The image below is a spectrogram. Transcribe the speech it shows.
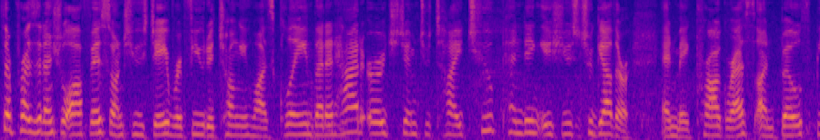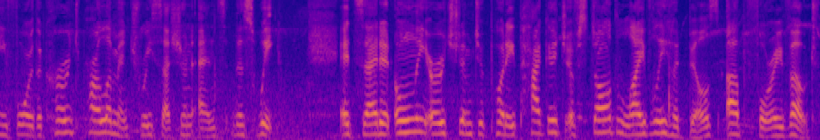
The presidential office on Tuesday refuted Chung Ui-hwa's claim that it had urged him to tie two pending issues together and make progress on both before the current parliamentary session ends this week. It said it only urged him to put a package of stalled livelihood bills up for a vote.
